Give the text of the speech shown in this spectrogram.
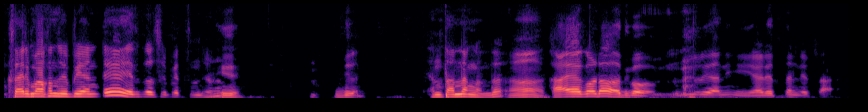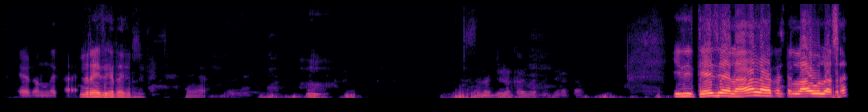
ఒకసారి ముఖం చూపి అంటే ఎదుగో చూపిస్తుంది. ఎంత అందంగా ఉందో. ఆ, కాయ కూడా అదిగో అని ఏడెత్తండి ఇట్లా. ఏడుంది కాయ. రైతు గారి దగ్గర. ఇది తేజాలా లేకుంటే లావులా సార్?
